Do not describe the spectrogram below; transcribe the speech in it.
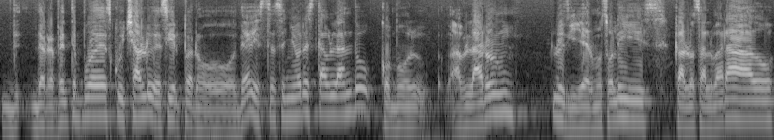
de, repente puede escucharlo y decir, pero de ahí, este señor está hablando como hablaron Luis Guillermo Solís, Carlos Alvarado,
